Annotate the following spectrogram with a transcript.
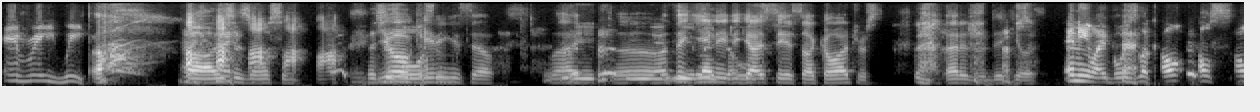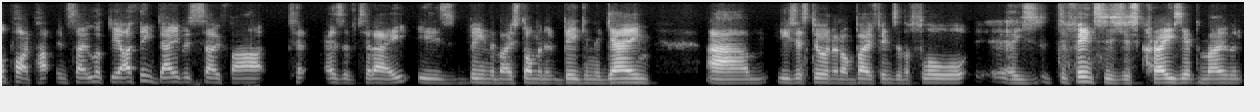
every week. oh, this is awesome. This You're awesome. kidding yourself. Mate, uh, I think you you need it to go see a psychiatrist. That is ridiculous. Anyway, boys, look, I'll, I'll I'll pipe up and say, look, yeah, I think Davis so far, to, as of today, is being the most dominant big in the game. Um, he's just doing it on both ends of the floor. His defense is just crazy at the moment.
